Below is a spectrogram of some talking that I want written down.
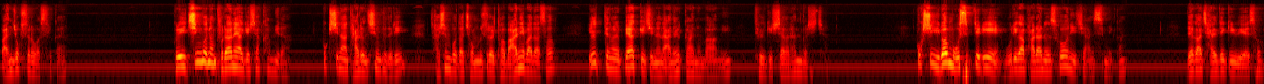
만족스러웠을까요? 그리고 이 친구는 불안해하기 시작합니다. 혹시나 다른 친구들이 자신보다 점수를 더 많이 받아서 1등을 빼앗기지는 않을까 하는 마음이 들기 시작을 한 것이죠. 혹시 이런 모습들이 우리가 바라는 소원이지 않습니까? 내가 잘 되기 위해서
